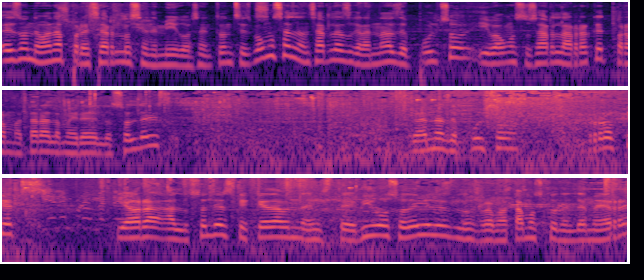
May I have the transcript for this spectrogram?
es donde van a aparecer los enemigos. Entonces vamos a lanzar las granadas de pulso y vamos a usar la rocket para matar a la mayoría de los soldiers. Granadas de pulso, rockets. Y ahora a los soldiers que quedan este, vivos o débiles los rematamos con el DMR.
